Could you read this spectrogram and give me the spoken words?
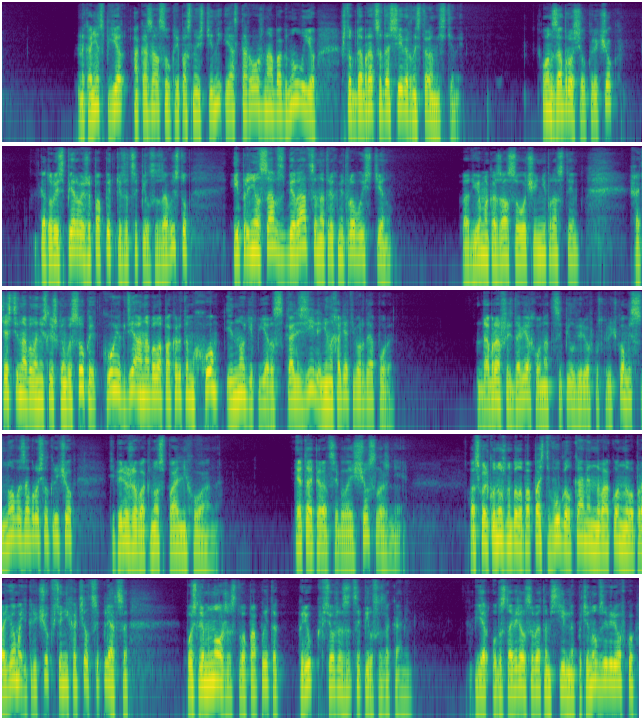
Наконец Пьер оказался у крепостной стены и осторожно обогнул ее, чтобы добраться до северной стороны стены. Он забросил крючок, который с первой же попытки зацепился за выступ, и принялся взбираться на трехметровую стену. Подъем оказался очень непростым. Хотя стена была не слишком высокой, кое-где она была покрыта мхом, и ноги Пьера скользили, не находя твердой опоры. Добравшись до верха, он отцепил веревку с крючком и снова забросил крючок, теперь уже в окно спальни Хуана. Эта операция была еще сложнее, поскольку нужно было попасть в угол каменного оконного проема, и крючок все не хотел цепляться. После множества попыток крюк все же зацепился за камень. Пьер удостоверился в этом, сильно потянув за веревку,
